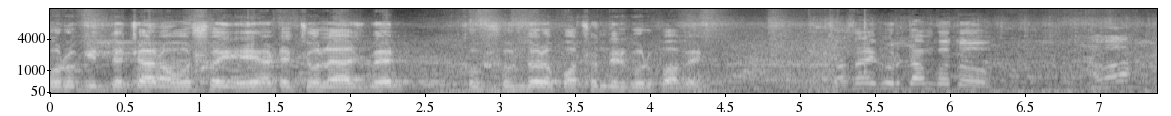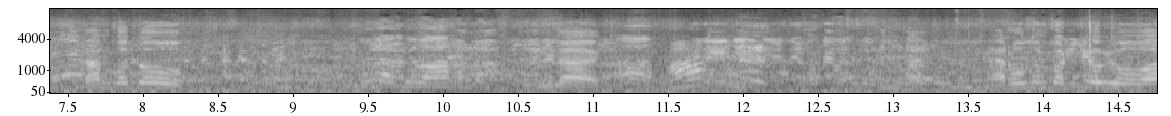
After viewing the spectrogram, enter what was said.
গরু কিনতে চান অবশ্যই এই হাটে চলে আসবেন। খুব সুন্দর ও পছন্দের গরু পাবেন। চাষাই গরুর দাম কত? দাম কত? আর ওজন কটটি হবে বাবা?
